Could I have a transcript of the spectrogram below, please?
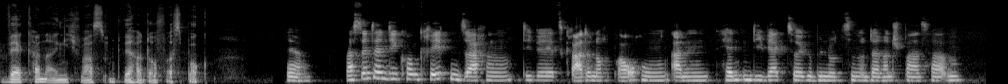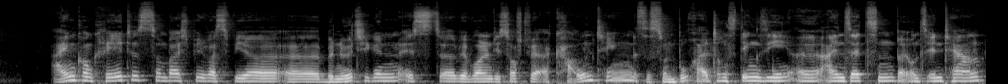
wer kann eigentlich was und wer hat auf was Bock. Ja. Was sind denn die konkreten Sachen, die wir jetzt gerade noch brauchen an Händen, die Werkzeuge benutzen und daran Spaß haben? Ein konkretes zum Beispiel, was wir äh, benötigen, ist, äh, wir wollen die Software Accounting, das ist so ein Buchhaltungsding, sie äh, einsetzen bei uns intern.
